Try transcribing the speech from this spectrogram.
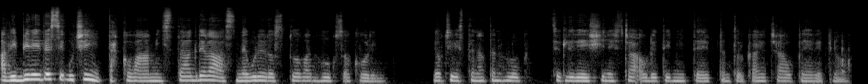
A vybírejte si učení taková místa, kde vás nebude rozptilovat hluk z okolí. Jo, vy jste na ten hluk citlivější než třeba auditivní typ, ten to dokáže třeba úplně vypnout.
